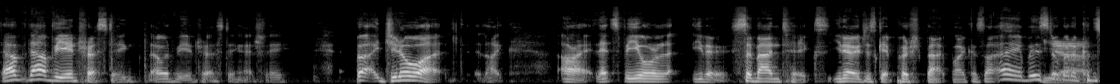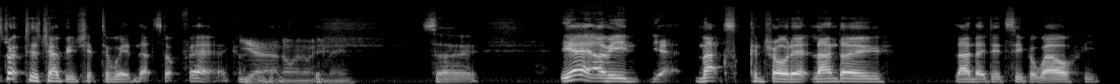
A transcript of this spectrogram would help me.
that that would be interesting. That would be interesting, actually. But do you know what? Like, all right, let's be all you know semantics. You know, just get pushed back by because like, hey, we're still yeah. got a constructors championship to win. That's not fair. Yeah, no, I know what you mean. so, yeah, I mean, yeah, Max controlled it. Lando, Lando did super well. He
